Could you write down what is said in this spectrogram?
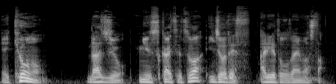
え今日のラジオニュース解説は以上です。ありがとうございました。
